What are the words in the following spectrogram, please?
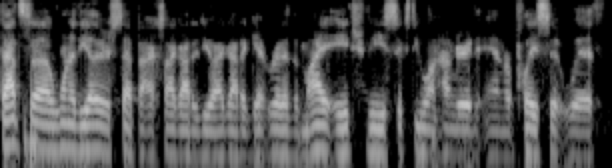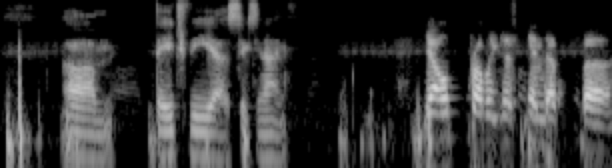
that's uh, one of the other setbacks I got to do. I got to get rid of the my HV6100 and replace it with um, the HV69. Yeah, I'll probably just end up uh,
